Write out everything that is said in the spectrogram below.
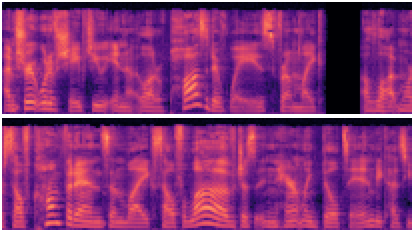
I'm sure it would have shaped you in a lot of positive ways from, like, a lot more self confidence and like self love just inherently built in because you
